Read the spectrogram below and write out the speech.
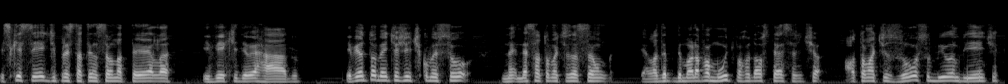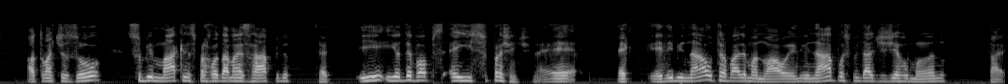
esquecer de prestar atenção na tela e ver que deu errado. Eventualmente a gente começou né, nessa automatização, ela demorava muito para rodar os testes, a gente automatizou, subiu o ambiente, automatizou subir máquinas para rodar mais rápido. E, e, o DevOps é isso para a gente. Né? É, é, eliminar o trabalho manual, eliminar a possibilidade de erro humano tá?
